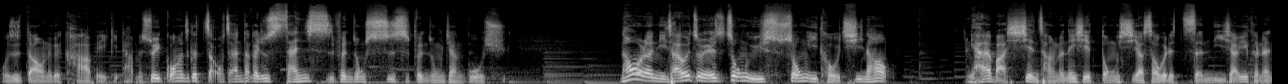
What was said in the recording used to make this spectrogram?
或是倒那个咖啡给他们。所以光这个早餐大概就是三十分钟、四十分钟这样过去。然后呢，你才会终于终于松一口气。然后你还要把现场的那些东西要稍微的整理一下，因为可能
